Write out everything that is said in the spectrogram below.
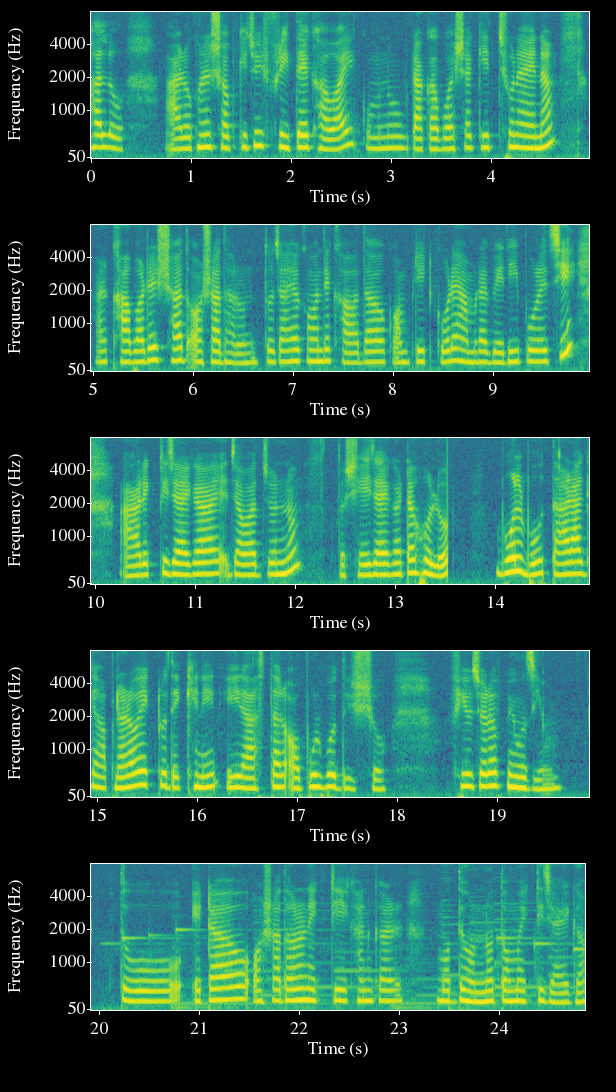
ভালো আর ওখানে সব কিছুই ফ্রিতে খাওয়ায়, কোনো টাকা পয়সা কিচ্ছু নেয় না। আর খাবারের স্বাদ অসাধারণ। তো যাই হোক, আমাদের খাওয়া দাওয়া কমপ্লিট করে আমরা বেরিয়ে পড়েছি আর একটি জায়গায় যাওয়ার জন্য। তো সেই জায়গাটা হলো, বলব তার আগে আপনারাও একটু দেখে নিন এই রাস্তার অপূর্ব দৃশ্য ফিউচার অফ মিউজিয়াম তো এটাও অসাধারণ একটি এখানকার মধ্যে অন্যতম একটি জায়গা।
